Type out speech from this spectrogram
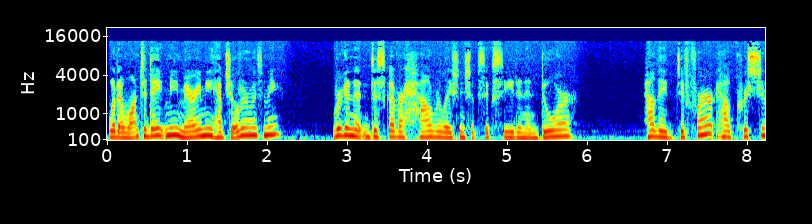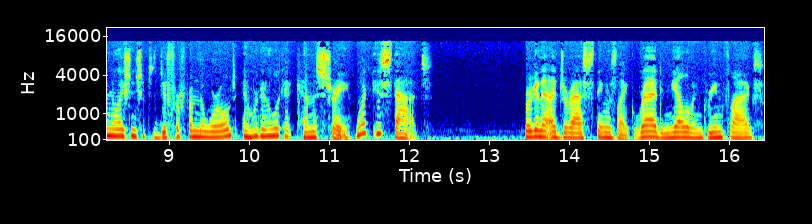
Would I want to date me, marry me, have children with me? We're going to discover how relationships succeed and endure, how they differ, how Christian relationships differ from the world, and we're going to look at chemistry. What is that? We're going to address things like red and yellow and green flags,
